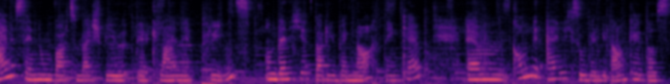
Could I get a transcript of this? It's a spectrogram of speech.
Eine Sendung war zum Beispiel Der kleine Prinz und wenn ich jetzt darüber nachdenke, ähm, kommt mir eigentlich so der Gedanke, dass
